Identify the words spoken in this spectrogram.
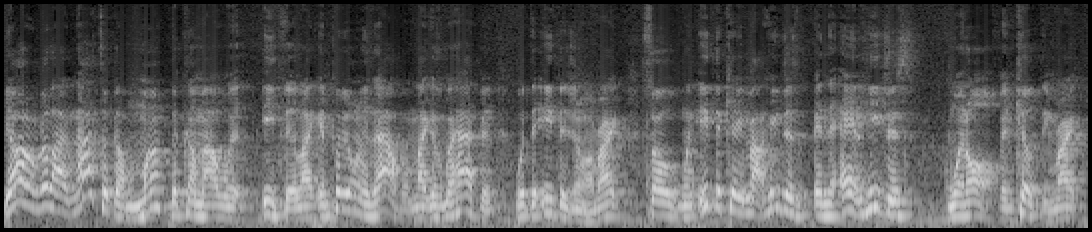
Y'all don't realize Nas took a month to come out with Ether, like and put it on his album. Like is what happened with the Ether joint, right? So when Ether came out, he just in the end he just went off and killed him, right?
